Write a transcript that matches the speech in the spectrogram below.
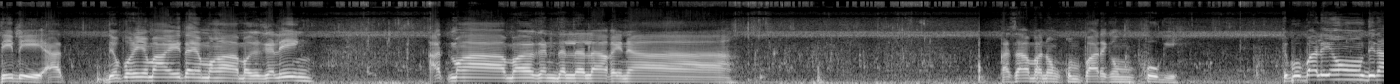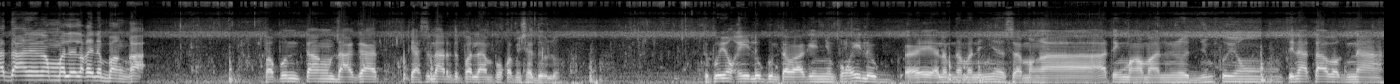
TV at doon po ninyo makikita yung mga magagaling at mga magagandang lalaki na kasama nung kumpare kong Pugi. Ito po bali yung dinadaanan ng malalaki na bangka papuntang dagat. Kaso narito pa lang po kami sa dulo. Ito po yung ilog kung tawagin yung pong ilog ay alam naman ninyo sa mga ating mga manunod yun po yung tinatawag na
